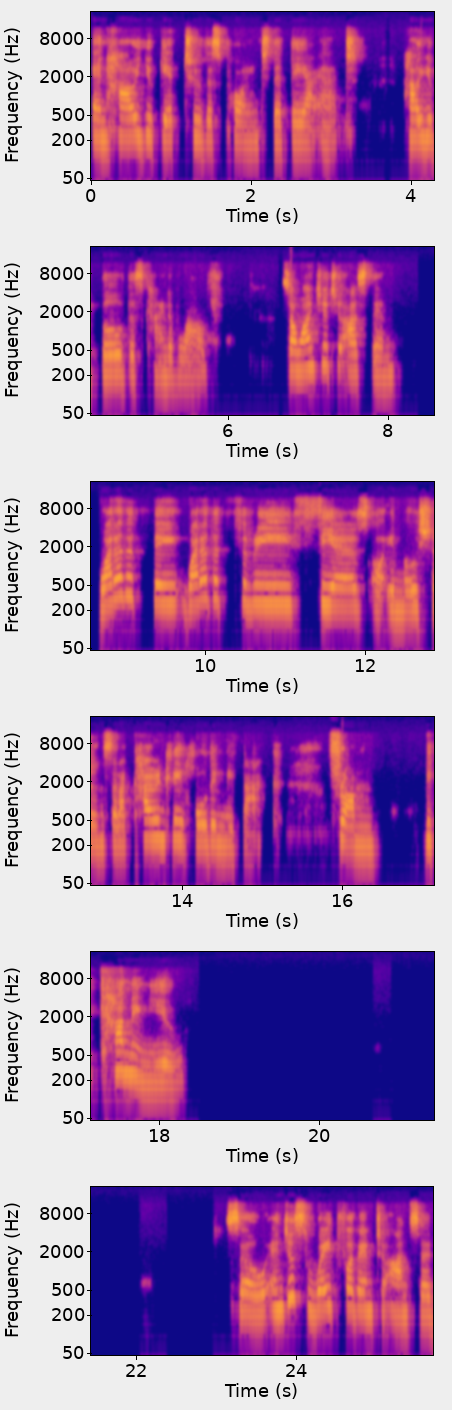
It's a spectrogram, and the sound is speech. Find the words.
and how you get to this point that they are at, how you build this kind of wealth. So I want you to ask them what are the what are the three fears or emotions that are currently holding me back from becoming you? So, and just wait for them to answer.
